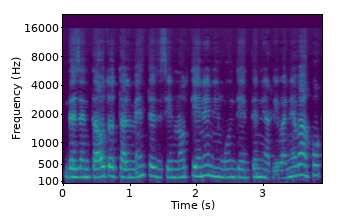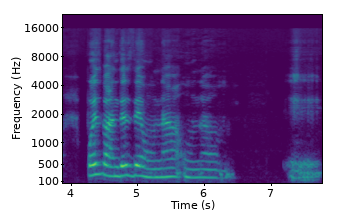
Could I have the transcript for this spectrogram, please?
desdentado totalmente, es decir, no tiene ningún diente ni arriba ni abajo, pues van desde una, una eh,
